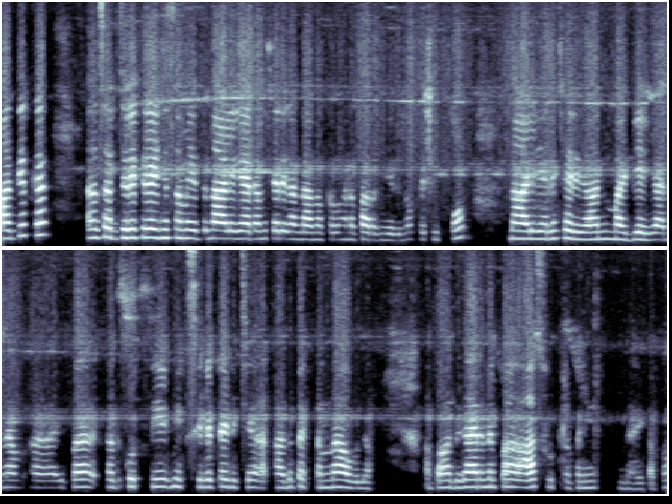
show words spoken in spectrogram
ആദ്യമൊക്കെ സർജറി ഒക്കെ കഴിഞ്ഞ സമയത്ത് നാളികേരം ചെറുകണ്ടെന്നൊക്കെ അങ്ങനെ പറഞ്ഞിരുന്നു പക്ഷെ ഇപ്പൊ നാളികേരം ചെറുകാൻ മടിയായി കാരണം ഇപ്പൊ അത് കുത്തി മിക്സിയിലിട്ട് അടിച്ച് അത് പെട്ടെന്നാവുമല്ലോ അപ്പൊ അത് കാരണം ഇപ്പൊ ആ സൂത്രപ്പണി ഉണ്ടായി അപ്പൊ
